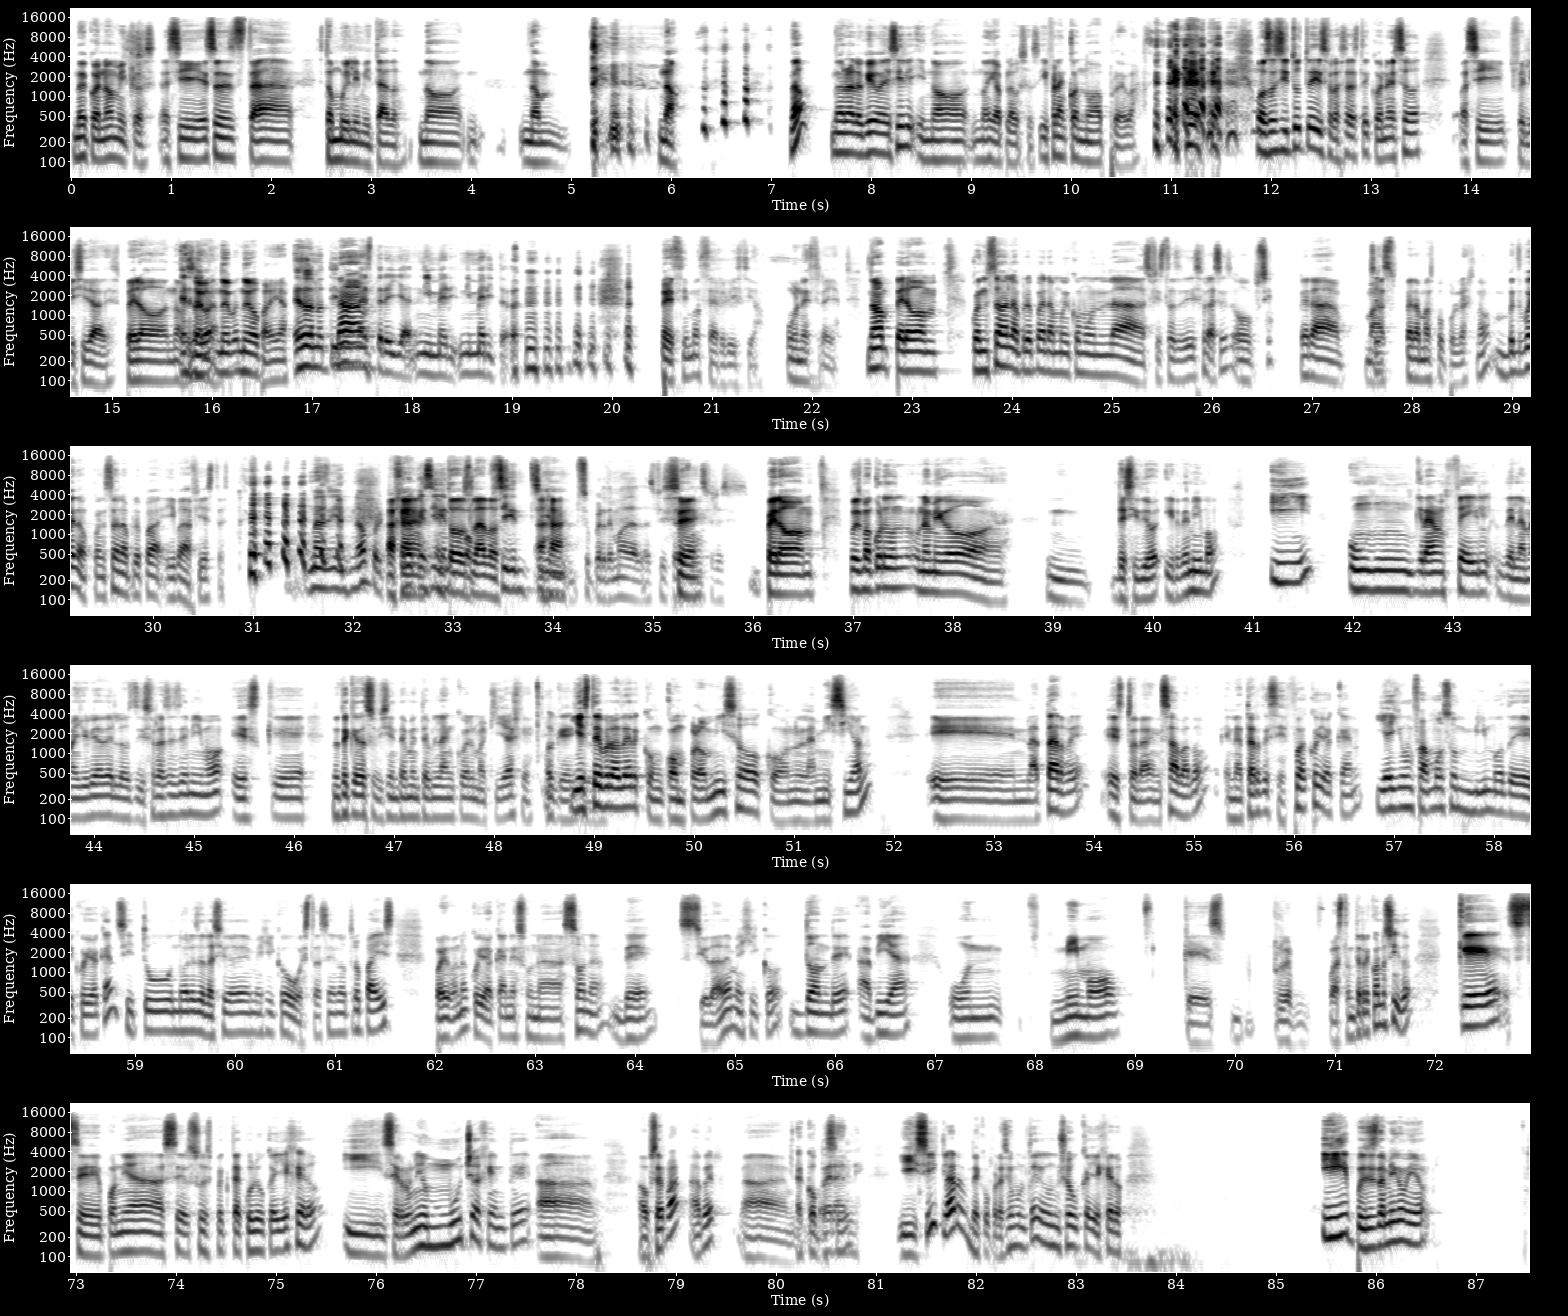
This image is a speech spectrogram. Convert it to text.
no económicos. Así, eso está, está muy limitado. No, no, no. ¿No? No era lo que iba a decir y no, no hay aplausos. Y Franco no aprueba. o sea, si tú te disfrazaste con eso, así, felicidades. Pero no, no, iba, no. no iba- no iba para allá. Eso no tiene una estrella ni, ni mérito. Pésimo servicio. Una estrella. No, pero um, cuando estaba en la prepa era muy común las fiestas de disfraces. O sí, era más, era más popular, ¿no? Bu- Bueno, cuando estaba en la prepa iba a fiestas. Más bien, ¿no? Porque Ajá, creo que en siguen todos pop- lados. Siguen, súper de moda las fiestas Sí. de disfraces. Pero, um, pues me acuerdo, un, un amigo mm, decidió ir de mimo y un gran fail de la mayoría de los disfraces de mimo es que no te queda suficientemente blanco el maquillaje. Ok, Y este brother con compromiso con la misión, eh, en la tarde, esto era en sábado, en la tarde se fue a Coyoacán y hay un famoso mimo de Coyoacán. Si tú no eres de la Ciudad de México o estás en otro país, pues bueno, Coyoacán es una zona de Ciudad de México donde había un mimo que es bastante reconocido, que se ponía a hacer su espectáculo callejero y se reunía mucha gente a, a observar, a ver, a, A cooperarle. así. Y sí, claro, de cooperación voluntaria, un show callejero. Y pues este amigo mío,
